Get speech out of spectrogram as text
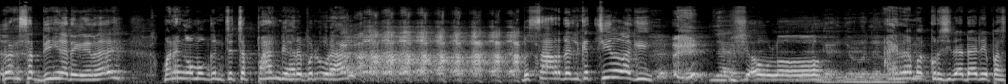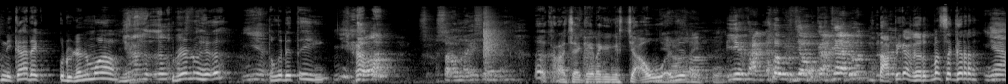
Urang sedih ngadengeunna euy. Mana ngomongkeun cecepan di hadapan urang. Besar dan kecil lagi. Insya Allah. Akhirnya mah kursi dada dia pas nikah dek udunan moal. Ya, heueuh. Udunan we heuh. Iya. Tunggu. Iyalah. sound aja sih Eh, Karena cekek lagi geus jauh anjir. iya kagak jauh kagak Tapi kagarut mah seger. Nya.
